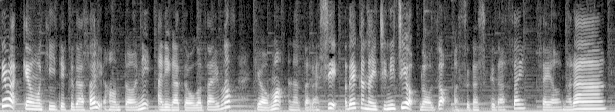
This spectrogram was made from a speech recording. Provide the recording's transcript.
では今日も聞いてくださり本当にありがとうございます。今日もあなたらしい穏やかな一日をどうぞお過ごしください。さようなら。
